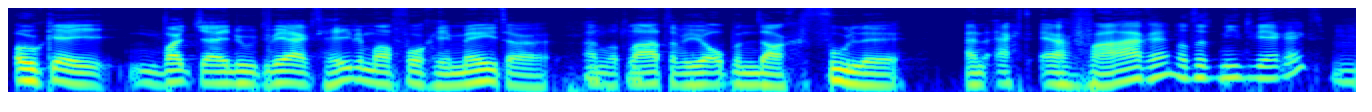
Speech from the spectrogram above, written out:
Oké, wat jij doet werkt helemaal voor geen meter. En dat laten we je op een dag voelen en echt ervaren dat het niet werkt. Mhm.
